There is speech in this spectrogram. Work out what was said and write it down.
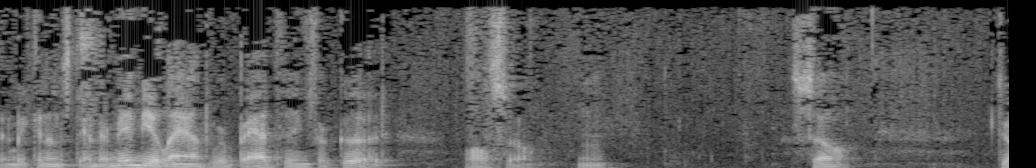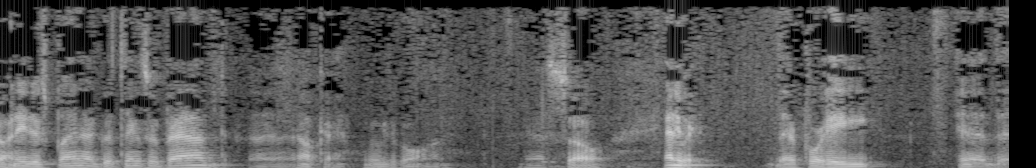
Then we can understand there may be a land where bad things are good, also. Hmm? So, do I need to explain that good things are bad? Uh, okay, we'll go on. Yeah, so, anyway, therefore he, uh, the,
